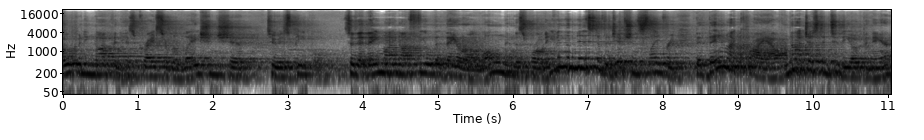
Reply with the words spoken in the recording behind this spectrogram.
opening up in His grace a relationship to His people so that they might not feel that they are alone in this world, even in the midst of Egyptian slavery, that they might cry out, not just into the open air,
